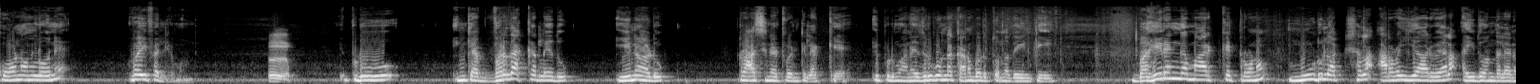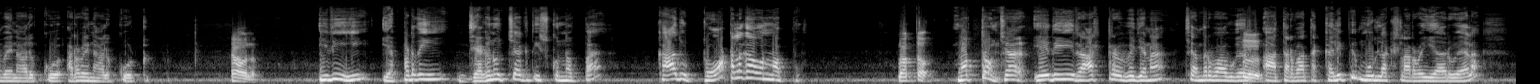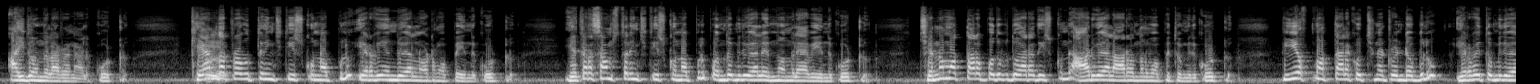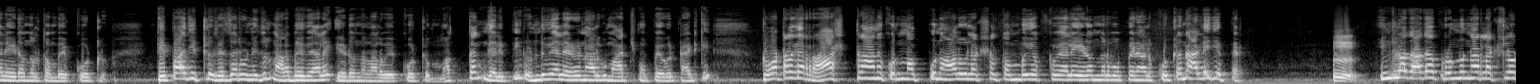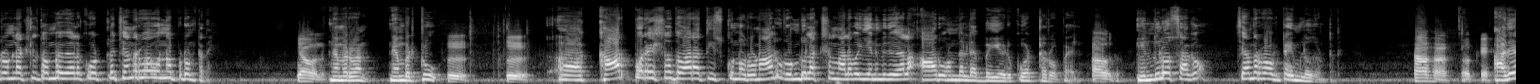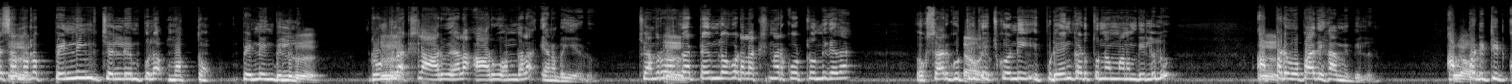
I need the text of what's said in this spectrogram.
కోణంలోనే వైఫల్యం ఉంది. ఇప్పుడు ఇంకెవ్వరిది అక్కర్లేదు. ఈనాడు రాసినటువంటి లెక్కే. ఇప్పుడు మన ఎదురుగుండా కనబడుతున్నది ఏంటి? బహిరంగ మార్కెట్ రుణం మూడు లక్షల అరవై ఆరు వేల ఐదు వందల ఎనభై నాలుగు కో అరవై నాలుగు కోట్లు. అవును. ఇది ఎప్పటిది జగన్ వచ్చాక తీసుకున్నప్ప? కాదు టోటల్గా ఉన్న అప్పు మొత్తం మొత్తం ఏది? రాష్ట్ర విభజన చంద్రబాబు గారు ఆ తర్వాత కలిపి మూడు లక్షల అరవై ఆరు వేల ఐదు వందల అరవై నాలుగు కోట్లు. కేంద్ర ప్రభుత్వం నుంచి తీసుకున్న అప్పులు ఇరవై ఎనిమిది వేల నూట ముప్పై ఎనిమిది కోట్లు. ఇతర సంస్థల నుంచి తీసుకున్న అప్పులు పంతొమ్మిది వేల ఎనిమిది వందల యాభై ఎనిమిది కోట్లు. చిన్న మొత్తాల పొదుపు ద్వారా తీసుకుంది ఆరు వేల ఆరు వందల ముప్పై తొమ్మిది కోట్లు. పిఎఫ్ మొత్తాలకు వచ్చినటువంటి డబ్బులు ఇరవై తొమ్మిది వేల ఏడు వందల తొంభై కోట్లు. డిపాజిట్లు రిజర్వ్ నిధులు నలభై వేల ఏడు వందల నలభై కోట్లు. మొత్తం కలిపి రెండు వేల ఇరవై నాలుగు మార్చి ముప్పై ఒకటి నాటికి టోటల్గా రాష్ట్రానికి ఉన్న అప్పు నాలుగు లక్షల తొంభై ఒక్క వేల ఏడు వందల ముప్పై నాలుగు కోట్లు అని వాళ్ళే చెప్పారు. ఇందులో దాదాపు రెండున్నర లక్షలు రెండు లక్షల తొంభై వేల కోట్లు చంద్రబాబు ఉన్నప్పుడు ఉంటుంది. Number one number two corporation ద్వారా తీసుకున్న రుణాలు రెండు లక్షల నలభై ఎనిమిది వేల ఆరు వందల డెబ్బై ఏడు కోట్ల రూపాయలు. ఇందులో సగం చంద్రబాబు టైంలో ఉంటుంది. అదే సమయంలో పెండింగ్ చెల్లింపుల మొత్తం పెండింగ్ బిల్లులు రెండు లక్షల ఆరు వేల ఆరు వందల ఎనభై ఏడు. చంద్రబాబు గారి టైంలో కూడా లక్షన్నర కోట్లు ఉంది కదా. ఒకసారి గుర్తు. తెచ్చుకోండి ఇప్పుడు ఏం కడుతున్నాం మనం బిల్లులు? అప్పటి ఉపాధి హామీ బిల్లులు. అప్పటి టిట్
